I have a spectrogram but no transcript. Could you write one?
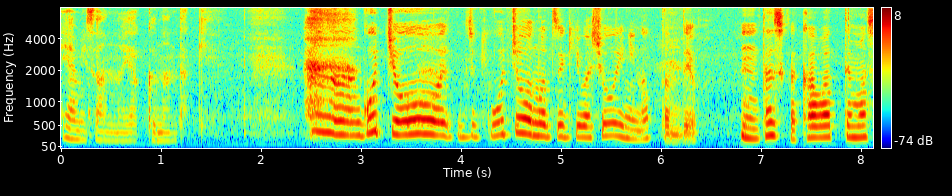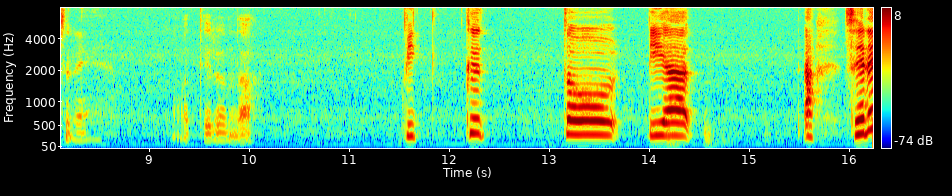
早見さんの役なんだっけ？うん 五丁五丁の次は勝利になったんだよ。うん確か変わってますね。終わってるんだ。ビクトリアあセレ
